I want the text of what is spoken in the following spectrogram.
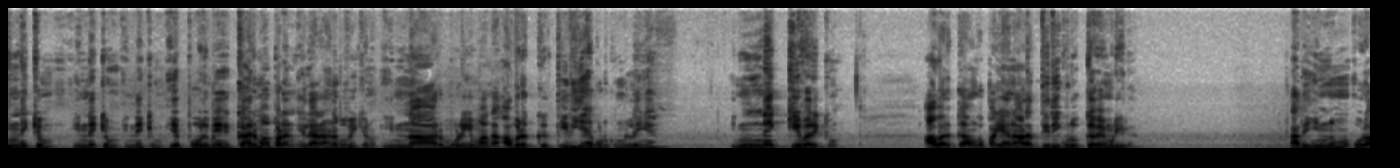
இன்றைக்கும் இன்றைக்கும் இன்றைக்கும் எப்போதுமே கர்ம பலன் எல்லாரும் அனுபவிக்கணும். இன்னார் மூலியமாக அவருக்கு திதியே கொடுக்க முடியலைங்க இன்னைக்கு வரைக்கும் அவருக்கு அவங்க பையனால் திதி கொடுக்கவே முடியல. அது இன்னும் ஒரு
